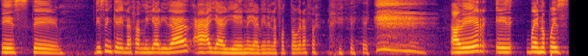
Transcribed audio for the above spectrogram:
este Dicen que la familiaridad, ah, ya viene, ya viene la fotógrafa. A ver, eh, bueno, pues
